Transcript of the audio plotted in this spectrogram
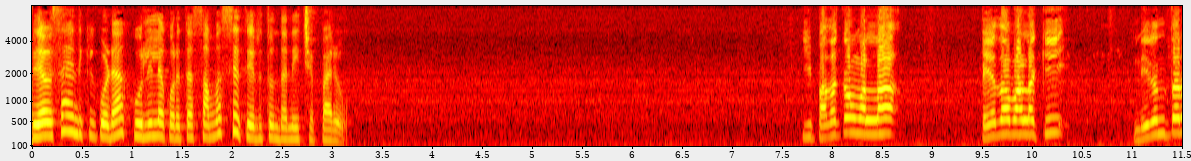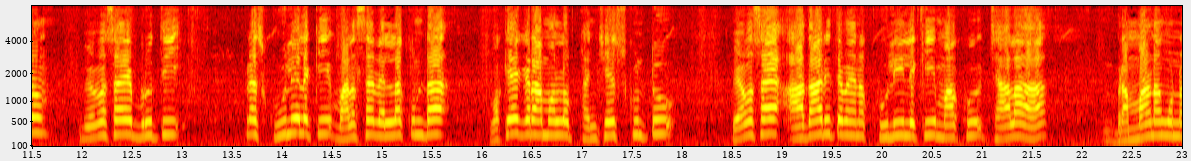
వ్యవసాయానికి కూడా కూలీల కొరత సమస్య తీరుతుందని చెప్పారు. ఈ పథకం వల్ల పేదవాళ్ళకి నిరంతరం వ్యవసాయ భృతి ప్లస్ కూలీలకి వలస వెళ్ళకుండా ఒకే గ్రామంలో పనిచేసుకుంటూ వ్యవసాయ ఆధారితమైన కూలీలకి మాకు చాలా బ్రహ్మాండంగా ఉన్న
